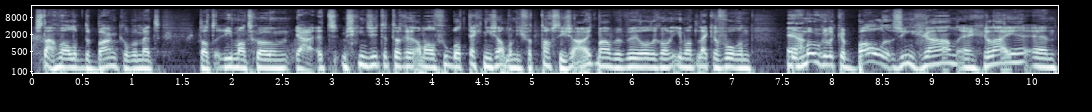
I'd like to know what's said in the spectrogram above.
staan we al op de bank op het moment dat er iemand gewoon, ja, het, misschien ziet het er allemaal voetbaltechnisch allemaal niet fantastisch uit, maar we willen gewoon iemand lekker voor een Ja. onmogelijke bal zien gaan en glijden. En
